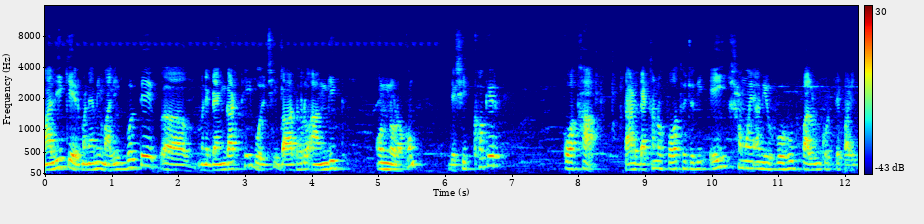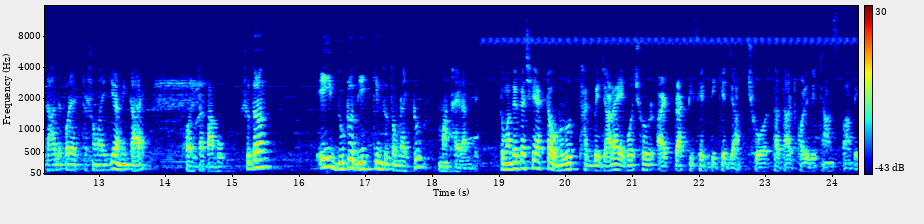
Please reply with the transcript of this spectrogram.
মালিকের মানে আমি মালিক বলতে মানে ব্যঙ্গার্থেই বলছি বা ধরো আঙ্গিক অন্যরকম যে শিক্ষকের কথা তার দেখানো পথ যদি এই সময় আমি হুবহু পালন করতে পারি, তাহলে পরে একটা সময় গিয়ে আমি তার ফলটা পাবো। সুতরাং এই দুটো দিক কিন্তু তোমরা একটু মাথায় রাখবে। তোমাদের কাছে একটা অনুরোধ থাকবে, যারা এবছর আর্ট প্র্যাকটিসের দিকে যাচ্ছ, অর্থাৎ আর্ট কলেজে চান্স পাবে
